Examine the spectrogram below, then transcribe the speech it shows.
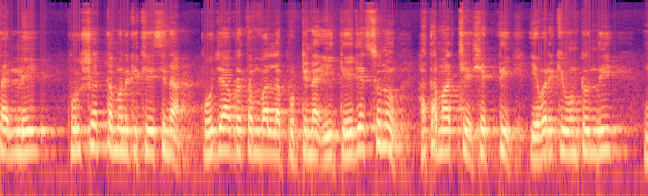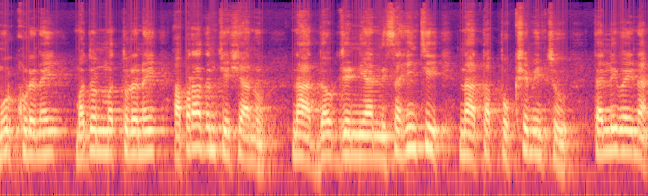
తల్లి పురుషోత్తమునికి చేసిన పూజావ్రతం వల్ల పుట్టిన ఈ తేజస్సును హతమార్చే శక్తి ఎవరికి ఉంటుంది? మూర్ఖుడనై మదోన్మత్తుడనై అపరాధం చేశాను. నా దౌర్జన్యాన్ని సహించి నా తప్పు క్షమించు. తల్లివైన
